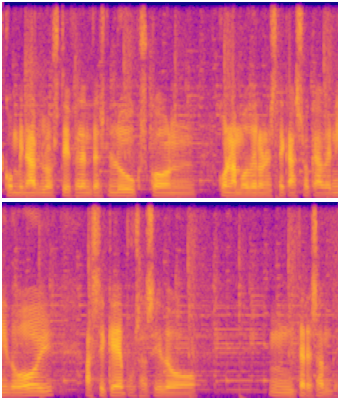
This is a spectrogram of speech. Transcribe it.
combinar los diferentes looks con, con la modelo en este caso que ha venido hoy, así que pues ha sido interesante.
